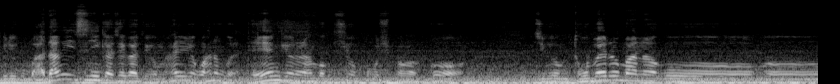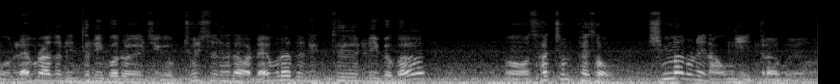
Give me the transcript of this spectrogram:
그리고 마당이 있으니까 제가 지금 하려고 하는 거예요. 대형견을 한번 키워보고 싶어갖고, 지금 도베르만하고 어, 레브라드 리트리버를 지금 초이스를 하다가 레브라드 리트리버가 어, 4,000페소 10만 원에 나온 게 있더라고요.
